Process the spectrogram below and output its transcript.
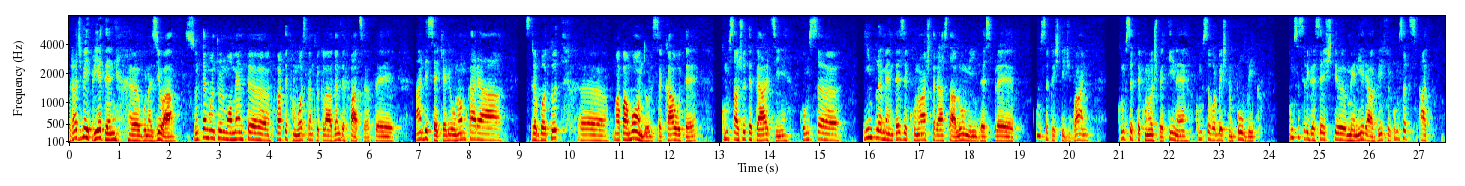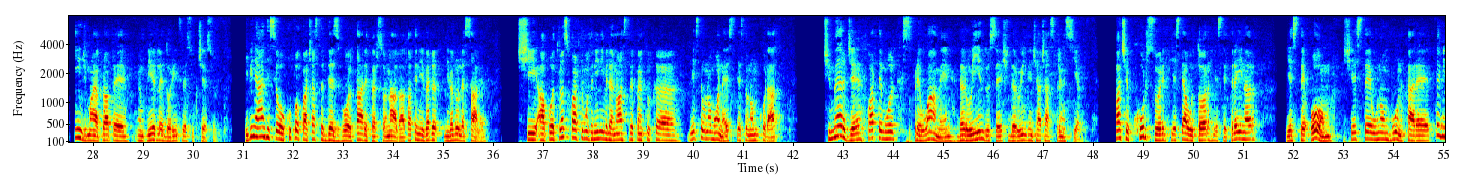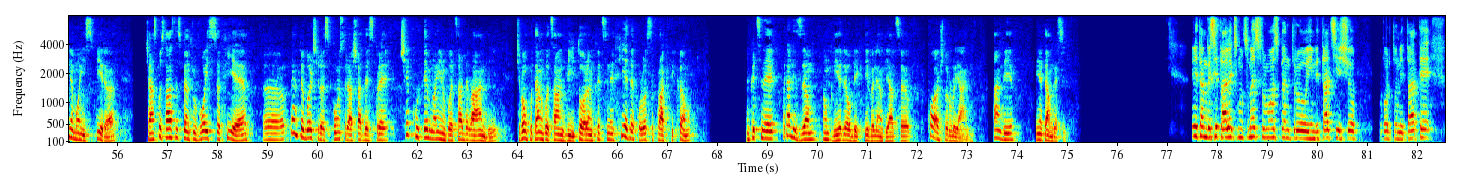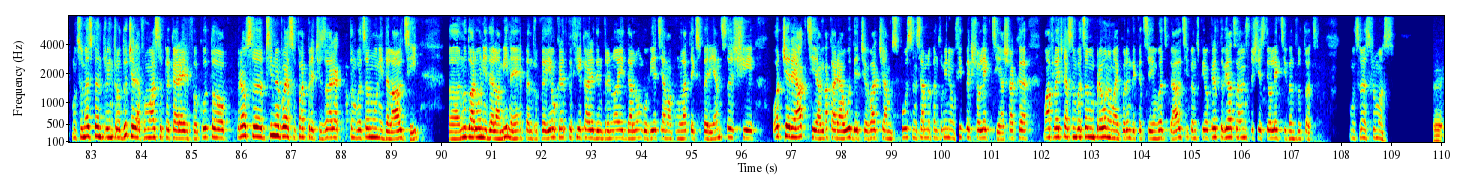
Dragii mei prieteni, uh, bună ziua! Suntem într-un moment uh, foarte frumos pentru că l-avem de față pe Andy Secheli, un om care a străbătut uh, mapamondul să caute cum să ajute pe alții, cum să implementeze cunoașterea asta a lumii despre cum să câștigi bani, cum să te cunoști pe tine, cum să vorbești în public, cum să-ți regăsești menirea, visul, cum să-ți atingi mai aproape împlinirile, dorințele, succesul. Ei bine, Andy se ocupă cu această dezvoltare personală a toate nivelurile sale și a pătruns foarte mult în inimile noastre pentru că este un om onest, este un om curat și merge foarte mult spre oameni, dăruindu-se și dăruind din ceea ce a strâns el. Face cursuri, este autor, este trainer, este om și este un om bun care pe mine mă inspiră și am spus astăzi pentru voi să fie uh, pe întrebări și răspunsuri așa despre ce putem noi învăța de la Andy, ce vom putea învăța în viitor, încât să ne fie de folos să practicăm, încât să ne realizăm împlinirile, obiectivele în viață cu ajutorul lui Andy. Andy, bine te-am găsit! Bine te-am găsit, Alex. Mulțumesc frumos pentru invitație și oportunitate. Mulțumesc pentru introducerea frumoasă pe care ai făcut-o. Vreau să simt nevoia să fac precizarea că învățăm unii de la alții, uh, nu doar unii de la mine, pentru că eu cred că fiecare dintre noi de-a lungul vieții am acumulat experiență și orice reacție care aude ceva ce am spus înseamnă pentru mine un feedback și o lecție, așa că mă aflu aici ca să învățăm împreună mai curând decât să învăț pe alții, pentru că eu cred că viața însăși este o lecție pentru toți. Mulțumesc frumos!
